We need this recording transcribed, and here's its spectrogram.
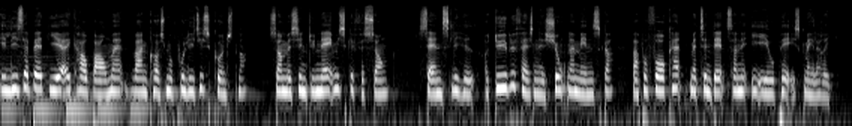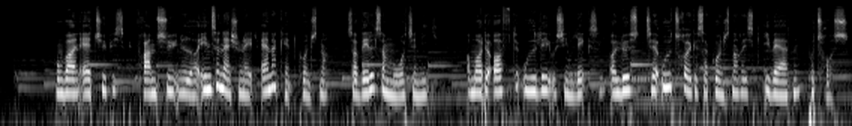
Elisabeth Jerichau Bagman var en kosmopolitisk kunstner, som med sin dynamiske façon, sanslighed og dybe fascination af mennesker var på forkant med tendenserne i europæisk maleri. Hun var en atypisk, fremsynet og internationalt anerkendt kunstner, såvel som mor til ni, og måtte ofte udleve sin længsel og lyst til at udtrykke sig kunstnerisk i verden på trods.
